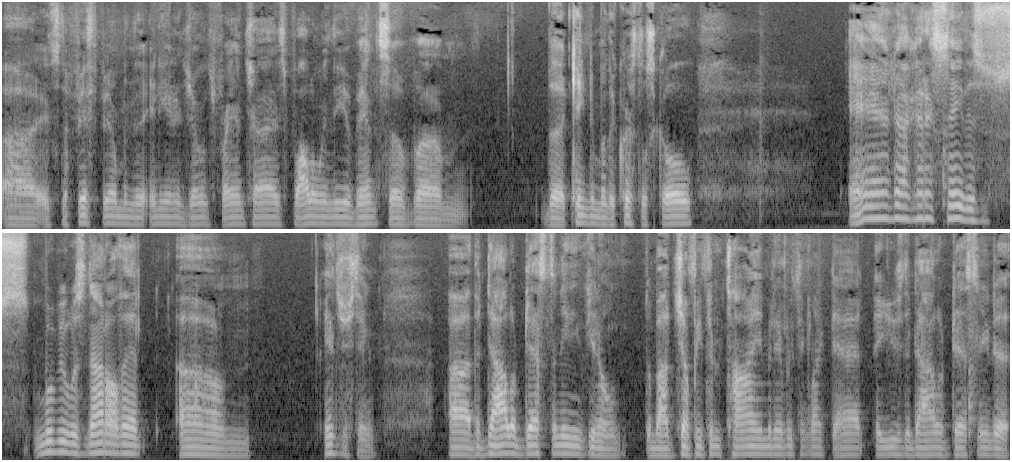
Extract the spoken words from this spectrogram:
uh, it's the fifth film in the Indiana Jones franchise, following the events of um, the Kingdom of the Crystal Skull. And I gotta say, this movie was not all that um, interesting. Uh, the Dial of Destiny, you know, about jumping through time and everything like that. They use the Dial of Destiny to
